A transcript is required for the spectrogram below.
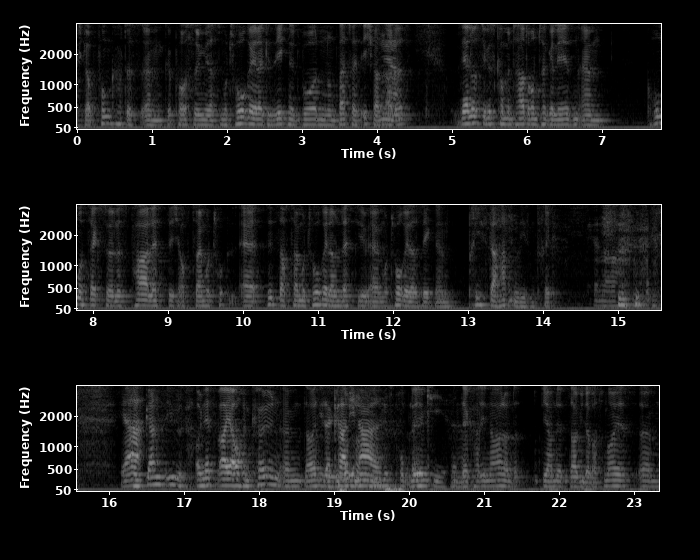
ich glaube Funk hat es ähm, gepostet, irgendwie, dass Motorräder gesegnet wurden und was weiß ich was Ja. alles. Sehr lustiges Kommentar drunter gelesen. Ähm, homosexuelles Paar lässt sich auf zwei Motor äh, sitzt auf zwei Motorrädern und lässt die äh, Motorräder segnen. Priester hassen diesen Trick. Genau. Das ja, ist ganz übel. Und jetzt war ja auch in Köln, ähm, da ist Dieser Kardinal, riesiges Problem. Wilki, ja. Der Kardinal und die haben jetzt da wieder was Neues ähm,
